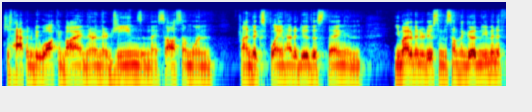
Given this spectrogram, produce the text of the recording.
just happen to be walking by and they're in their jeans and they saw someone trying to explain how to do this thing and you might have introduced them to something good and even if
